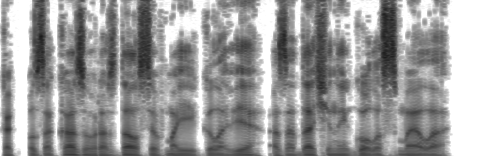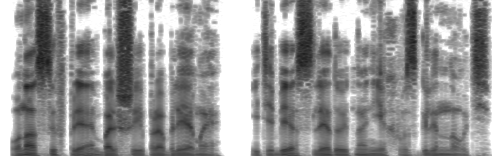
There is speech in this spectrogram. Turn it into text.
как по заказу раздался в моей голове озадаченный голос Мэла. «У нас и впрямь большие проблемы, и тебе следует на них взглянуть».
